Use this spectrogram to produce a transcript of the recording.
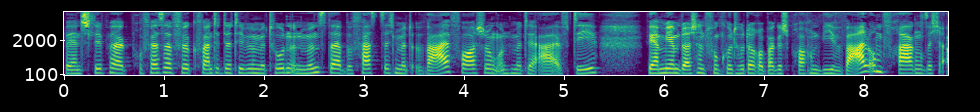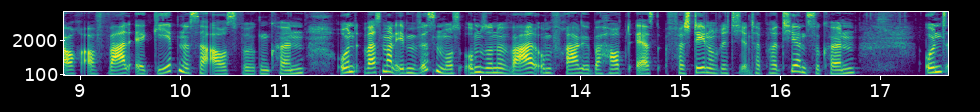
Bernd Schlepak, Professor für quantitative Methoden in Münster, befasst sich mit Wahlforschung und mit der AfD. Wir haben hier im Deutschlandfunk Kultur darüber gesprochen, wie Wahlumfragen sich auch auf Wahlergebnisse auswirken können und was man eben wissen muss, um so eine Wahlumfrage überhaupt erst verstehen und richtig interpretieren zu können. Und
